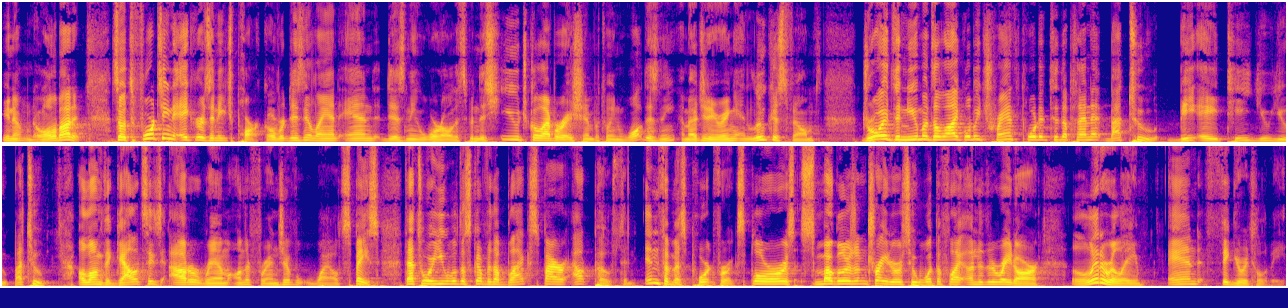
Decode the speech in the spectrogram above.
you know know all about it. So it's 14 acres in each park over Disneyland and Disney World. It's been this huge collaboration between Walt Disney Imagineering and Lucasfilm Droids and humans alike will be transported to the planet Batuu, B A T U U, Batuu, along the galaxy's outer rim on the fringe of wild space. That's where you will discover the Black Spire Outpost, an infamous port for explorers, smugglers, and traders who want to fly under the radar, literally and figuratively.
